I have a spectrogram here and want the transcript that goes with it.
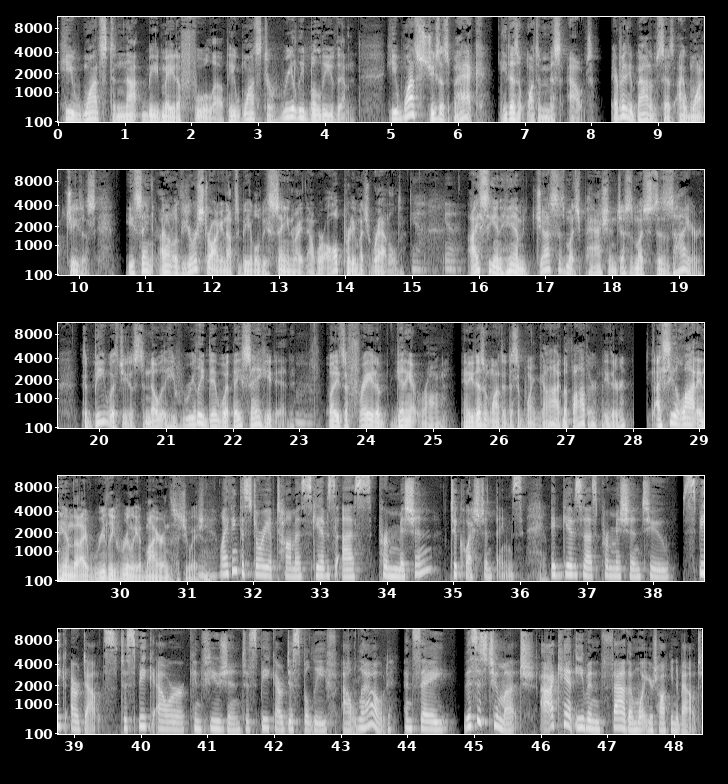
He wants to not be made a fool of. He wants to really believe them. He wants Jesus back. He doesn't want to miss out. Everything about him says, I want Jesus. He's saying, I don't know if you're strong enough to be able to be sane right now. We're all pretty much rattled. Yeah, yeah. I see in him just as much passion, just as much desire to be with Jesus, to know that he really did what they say he did. Mm. But he's afraid of getting it wrong. And he doesn't want to disappoint God, the Father, either. I see a lot in him that I really, really admire in the situation. Yeah. Well, I think the story of Thomas gives us permission to question things. Yeah. It gives us permission to speak our doubts, to speak our confusion, to speak our disbelief out loud and say, This is too much. I can't even fathom what you're talking about.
